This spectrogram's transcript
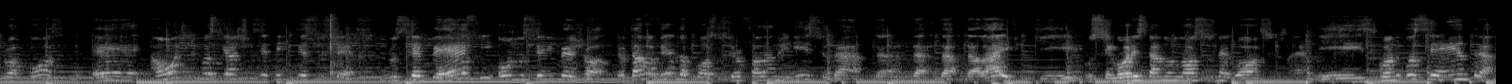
pro apóstolo, é, aonde que você acha que você tem que ter sucesso? No CPF ou no CNPJ? Eu estava vendo, apóstolo, o senhor falar no início da, da, da, da, live que o senhor está nos nossos negócios, né? E quando você entra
